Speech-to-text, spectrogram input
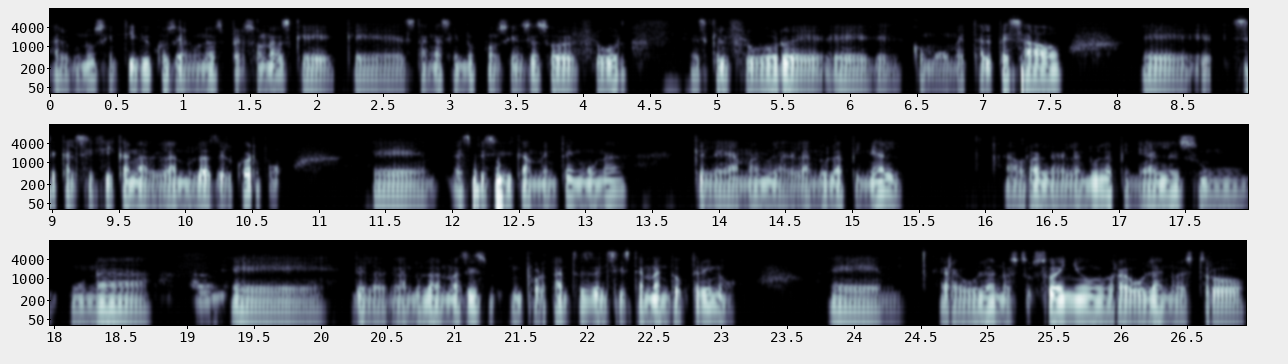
algunos científicos y algunas personas que, que están haciendo conciencia sobre el flúor, es que el flúor como metal pesado se calcifican las glándulas del cuerpo. Eh, específicamente en una que le llaman la glándula pineal. Ahora la glándula pineal es una eh, de las glándulas más importantes del sistema endocrino. Eh, regula nuestro sueño, regula nuestro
